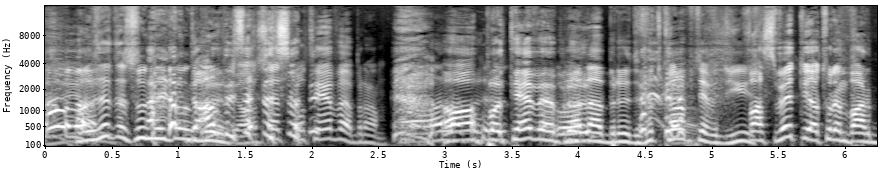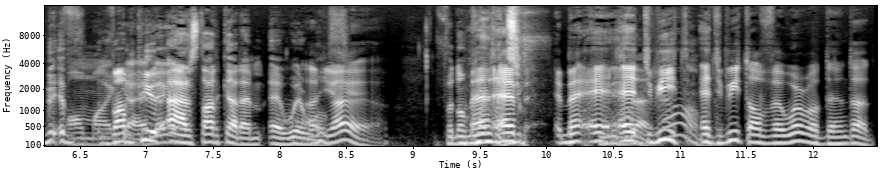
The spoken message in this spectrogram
Har du sett en Sunni igång Du har bror? aldrig Jag har sett sett på tv bram Ja på tv Walla bror! bror, du får inte kolla på tv. Fast vet du jag tror en Oh vampyr är starkare än eh, werewolf. ja, ja. Men, ett bit, ett bit av werewolf den är död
